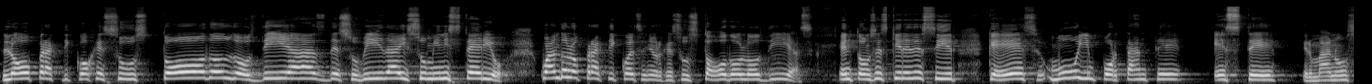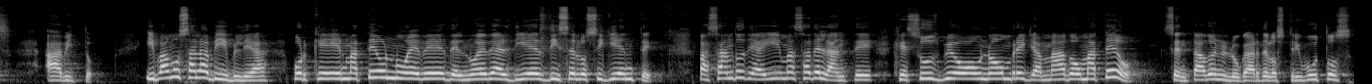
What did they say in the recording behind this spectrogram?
lo practicó Jesús todos los días de su vida y su ministerio. ¿Cuándo lo practicó el Señor Jesús? Todos los días. Entonces quiere decir que es muy importante este, hermanos, hábito. Y vamos a la Biblia porque en Mateo 9, del 9 al 10, dice lo siguiente. Pasando de ahí más adelante, Jesús vio a un hombre llamado Mateo, sentado en el lugar de los tributos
